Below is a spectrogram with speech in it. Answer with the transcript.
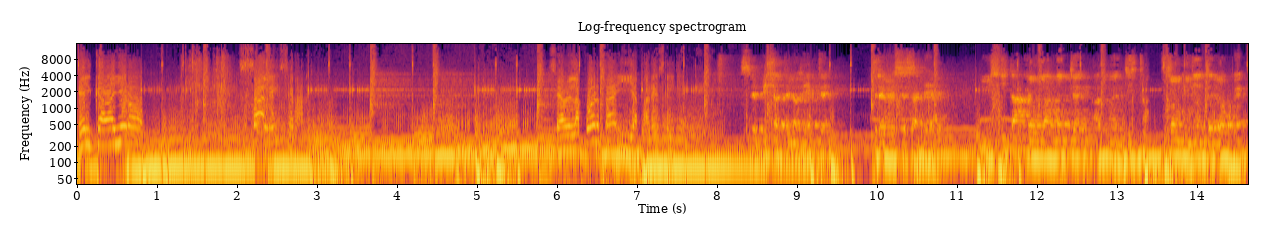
El caballero sale y se va. Se abre la puerta y aparece el Cepíllate los dientes tres veces al día. Visita regularmente a tu dentista. Soy mi diente López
